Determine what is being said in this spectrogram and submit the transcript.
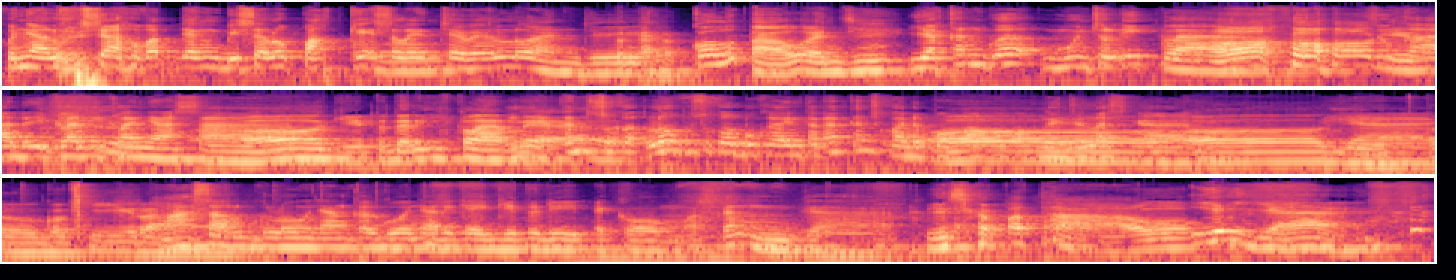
penyalur syahwat yang bisa lo pakai selain cewek lo anjir. Bentar, kok lu tahu anjing? Ya kan gua muncul iklan. Oh, suka gitu. ada iklan-iklan nyasar. Oh, gitu dari iklan Iya ya. kan suka lo suka buka internet kan suka ada pop-up pop-up nggak jelas kan. Oh, Iya. gitu. Gua kira. Masa lo nyangka gue nyari kayak gitu di e-commerce kan enggak. Ya siapa tahu. Iya iya.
